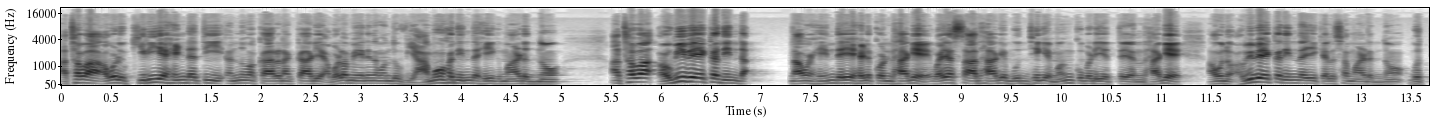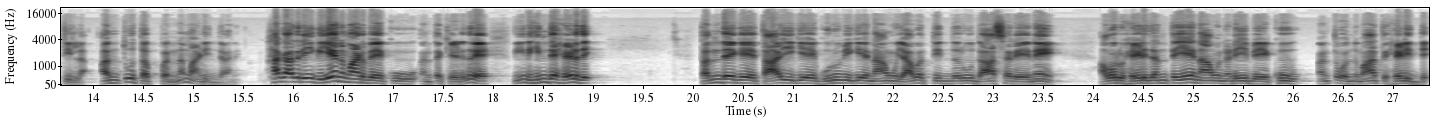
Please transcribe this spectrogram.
ಅಥವಾ ಅವಳು ಕಿರಿಯ ಹೆಂಡತಿ ಅನ್ನುವ ಕಾರಣಕ್ಕಾಗಿ ಅವಳ ಮೇಲಿನ ಒಂದು ವ್ಯಾಮೋಹದಿಂದ ಹೀಗೆ ಮಾಡಿದ್ನೋ? ಅಥವಾ ಅವಿವೇಕದಿಂದ? ನಾವು ಹಿಂದೆಯೇ ಹೇಳ್ಕೊಂಡ ಹಾಗೆ ವಯಸ್ಸಾದ ಹಾಗೆ ಬುದ್ಧಿಗೆ ಮಂಕು ಬಡಿಯುತ್ತೆ ಅಂದ ಹಾಗೆ ಅವನು ಅವಿವೇಕದಿಂದ ಈ ಕೆಲಸ ಮಾಡಿದ್ನೋ? ಗೊತ್ತಿಲ್ಲ. ಅಂತೂ ತಪ್ಪನ್ನು ಮಾಡಿದ್ದಾನೆ. ಹಾಗಾದರೆ ಈಗ ಏನು ಮಾಡಬೇಕು ಅಂತ ಕೇಳಿದರೆ, ನೀನು ಹಿಂದೆ ಹೇಳಿದೆ, ತಂದೆಗೆ, ತಾಯಿಗೆ, ಗುರುವಿಗೆ ನಾವು ಯಾವತ್ತಿದ್ದರೂ ದಾಸರೇನೆ, ಅವರು ಹೇಳಿದಂತೆಯೇ ನಾವು ನಡೆಯಬೇಕು ಅಂತ ಒಂದು ಮಾತು ಹೇಳಿದ್ದೆ.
